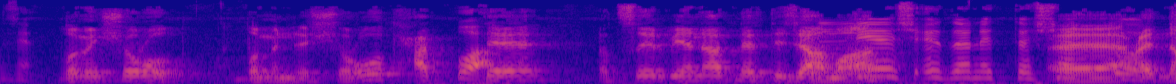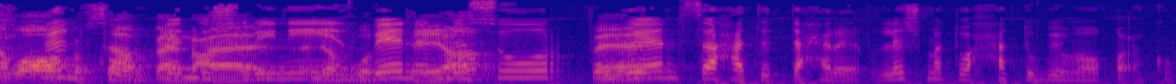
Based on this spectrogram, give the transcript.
زين. ضمن شروط. ضمن الشروط حتى واضح. تصير بيناتنا التزامات. ليش اذا التشتت؟ آه، عندنا مواقف سابقة مع الأخوة بين. النسور ف- وبين ساحة التحرير. ليش ما توحدتوا بموقعكم؟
